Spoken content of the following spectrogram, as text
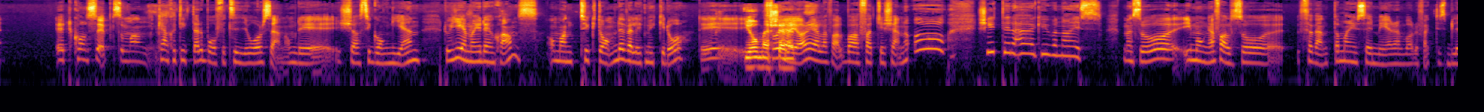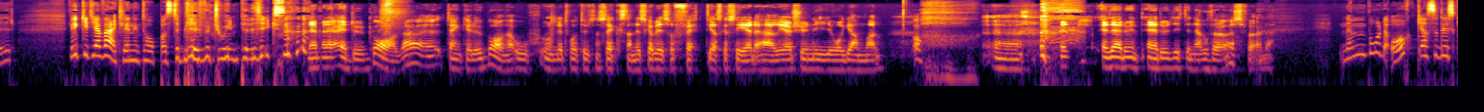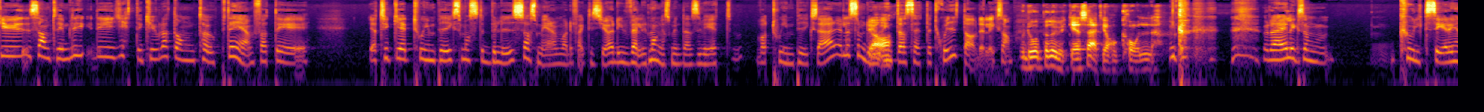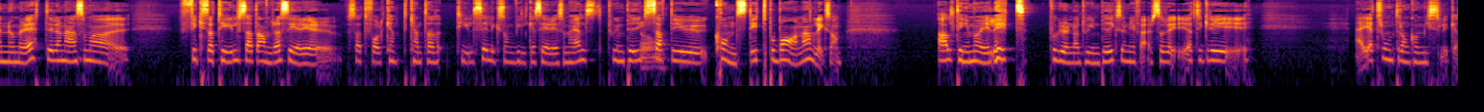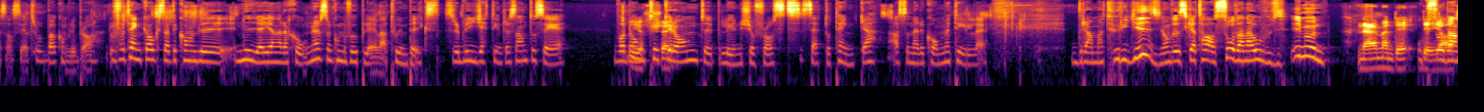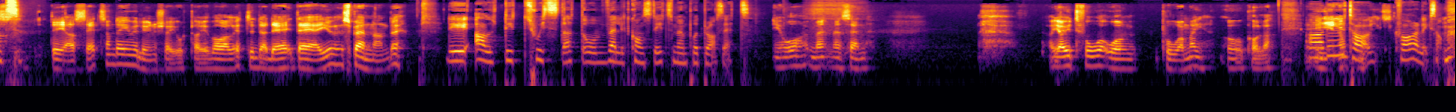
ett koncept som man kanske tittade på för tio år sedan, om det körs igång igen, då ger man ju det en chans. Om man tyckte om det väldigt mycket då. Det jo, men så känner... jag gör i alla fall, bara för att jag känner åh, shit är det här, gud vad nice. Men så i många fall så förväntar man ju sig mer än vad det faktiskt blir. Vilket jag verkligen inte hoppas det blir för Twin Peaks. Nej men är du bara, eh, tänker du bara oh, under 2016 det ska bli så fett, jag ska se det här, jag är 29 år gammal. Oh. Uh, är, är, du inte, är du lite nervös för det? Nej men både och. Alltså det ska ju samtidigt bli, det är jättekul att de tar upp det igen för att det är jag tycker Twin Peaks måste belysas mer än vad det faktiskt gör. Det är ju väldigt många som inte ens vet vad Twin Peaks är, eller som du ja. inte har sett ett skit av det liksom. Och då brukar jag säga att jag har koll. och det här är liksom kultserien nummer ett i den här som har fixat till så att andra serier, så att folk kan, kan ta till sig liksom vilka serier som helst. Twin Peaks ja. satte ju konstigt på banan liksom. Allting är möjligt på grund av Twin Peaks ungefär. Så det, jag tycker det är... Nej, jag tror inte de kommer misslyckas alltså. Jag tror det bara kommer bli bra. Du får tänka också att det kommer bli nya generationer som kommer få uppleva Twin Peaks. Så det blir jätteintressant att se vad de tycker om typ Lynch och Frosts sätt att tänka. Alltså när det kommer till eh, dramaturgi, om vi ska ta sådana ord i mun. Nej men det, det, jag, det jag har sett som David Lynch har gjort har ju varit, det, det är ju spännande. Det är alltid twistat och väldigt konstigt men på ett bra sätt. Ja, men, men sen... Jag har ju två år på mig att kolla. Ja, det är ju ett tag kvar liksom.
